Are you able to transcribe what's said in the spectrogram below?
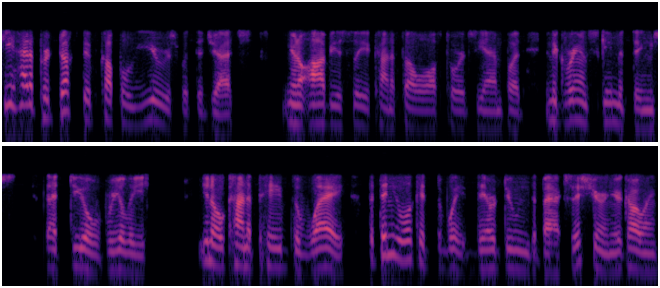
he had a productive couple years with the Jets. You know obviously it kind of fell off towards the end but in the grand scheme of things that deal really you know kind of paved the way. But then you look at the way they're doing the backs this year and you're going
